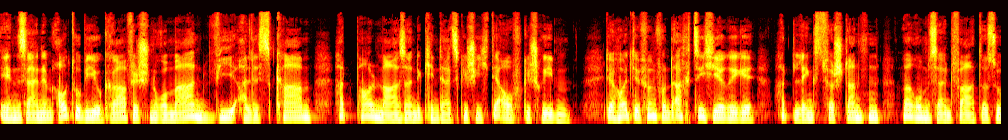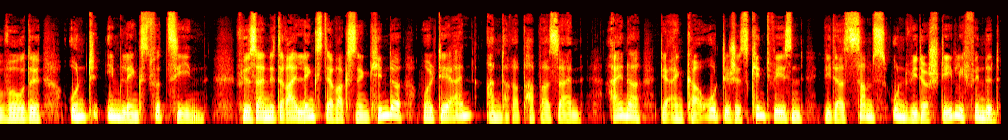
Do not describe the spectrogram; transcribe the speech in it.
In seinem autobiografischen Roman Wie alles kam hat Paul Maar seine Kindheitsgeschichte aufgeschrieben. Der heute 85-Jährige hat längst verstanden, warum sein Vater so wurde und ihm längst verziehen. Für seine drei längst erwachsenen Kinder wollte er ein anderer Papa sein. Einer, der ein chaotisches Kindwesen wie das Sams unwiderstehlich findet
